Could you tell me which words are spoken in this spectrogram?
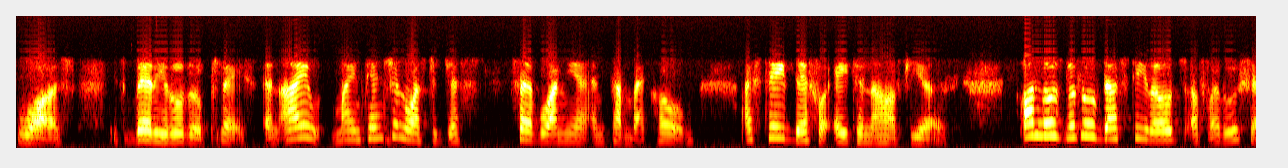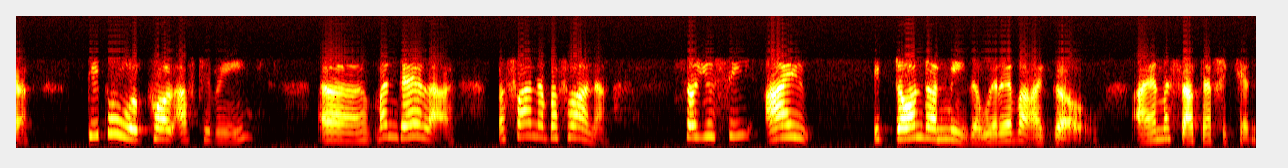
was. It's a very rural place, and I, my intention was to just serve one year and come back home. I stayed there for eight and a half years. On those little dusty roads of Arusha, people will call after me, uh, Mandela, Bafana, Bafana. So you see, I, it dawned on me that wherever I go, I am a South African.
